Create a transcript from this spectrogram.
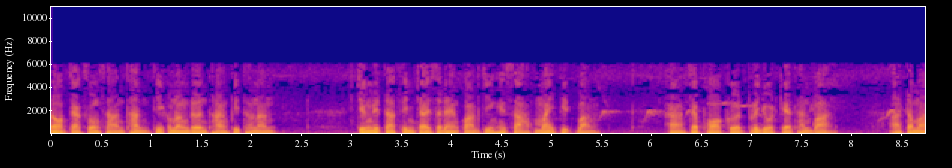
นอกจากสงสารท่านที่กำลังเดินทางผิดเท่านั้น จึงได้ตัดสินใจแสดงความจริงให้ทราบไม่ผิดบัง หากจะพอเกิดประโยชน์แก่ท่านบ้างอาตมา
